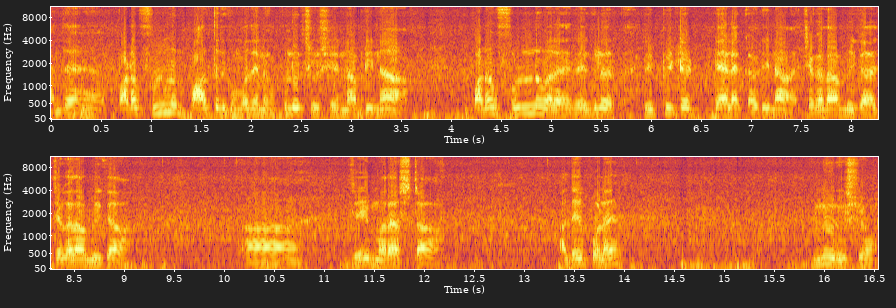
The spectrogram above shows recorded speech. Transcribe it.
அந்த படம் ஃபுல்லும் பார்த்துருக்கும் போது எனக்கு குளிர்ச்சி விஷயம் என்ன அப்படின்னா படம் ஃபுல்லும் வர ரெகுலர் ரிப்பீட்டட் டைலாக் அப்படின்னா ஜெகதாம்பிகா ஜெகதாம்பிகா ஜெய் மகாராஷ்டிரா. அதே போல் இன்னொரு விஷயம்.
